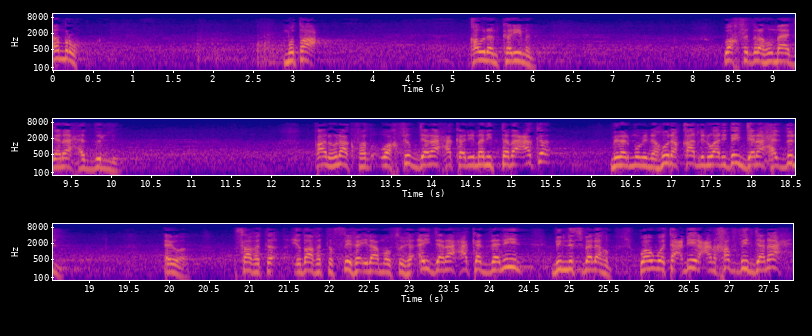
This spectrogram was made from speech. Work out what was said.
أمرك. مطاع. قولا كريما. واخفض لهما جناح الذل. قال هناك واخفض جناحك لمن اتبعك من المؤمنين. هنا قال للوالدين جناح الذل. أيوة. صافة إضافة الصفة إلى موصوفها. أي جناحك الذليل بالنسبة لهم وهو تعبير عن خفض الجناح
